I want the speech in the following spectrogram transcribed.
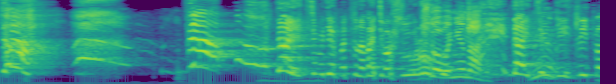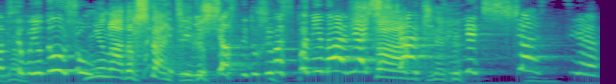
Да! Дайте мне поцеловать вашу руку. Что вы, не надо. Дайте не... мне излить вам всю мою душу. Не надо, встаньте. Для несчастной души воспоминания встаньте. о счастье, счастье.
